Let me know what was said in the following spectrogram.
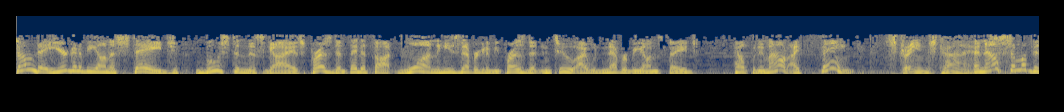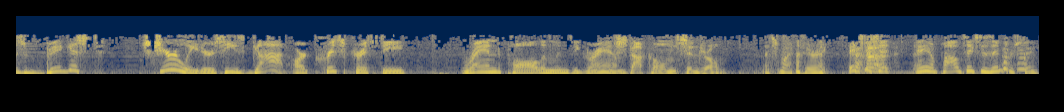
someday you're going to be on a stage boosting this guy as president, they'd have thought, one, he's never going to be president, and two, I would never be on stage helping him out. I think. Strange time. And now some of his biggest cheerleaders he's got are Chris Christie, Rand Paul, and Lindsey Graham. Stockholm syndrome. That's my theory. It's just, it, you know, politics is interesting.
